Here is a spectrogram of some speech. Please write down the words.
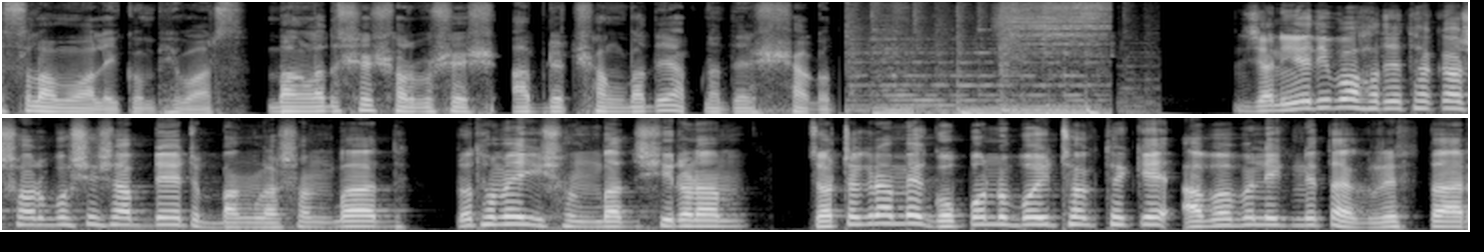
আসসালামু আলাইকুম ভিউয়ার্স। বাংলাদেশের সর্বশেষ আপডেট সংবাদে আপনাদের স্বাগত। জানিয়ে দিব, হাতে থাকা সর্বশেষ আপডেট, বাংলা সংবাদ। প্রথমেই সংবাদ শিরোনাম। চট্টগ্রামে গোপন বৈঠক থেকে আওয়ামী লীগ নেতা গ্রেফতার।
